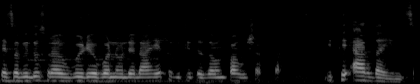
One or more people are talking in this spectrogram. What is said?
त्याचा मी दुसरा व्हिडिओ बनवलेला आहे तुम्ही तिथे जाऊन पाहू शकता. इथे अर्धा इंच.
